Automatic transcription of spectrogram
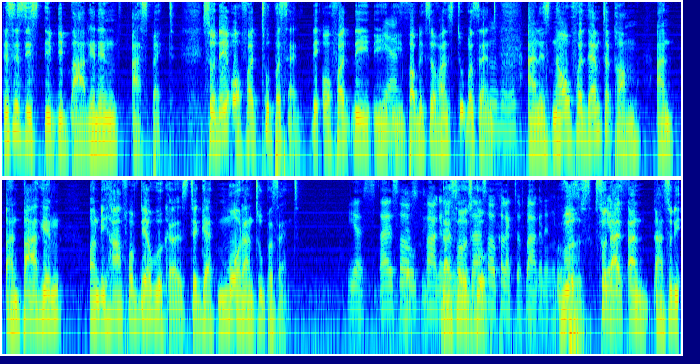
This is this, the, the bargaining aspect. So they offered 2%. They offered the, the, the Yes. Mm-hmm. public servants 2%. percent And it's now for them to come and, and bargain on behalf of their workers to get more than 2%. Yes, that is how Yes, bargaining That's how goes. it's That's go. how collective bargaining goes. Worse. So Yes. that and, and so the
